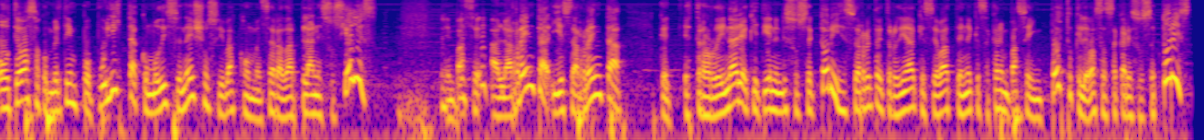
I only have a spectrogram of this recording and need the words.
o te vas a convertir en populista, como dicen ellos, y vas a comenzar a dar planes sociales en base a la renta? Y esa renta que, extraordinaria que tienen esos sectores, y esa renta extraordinaria que se va a tener que sacar en base a impuestos que le vas a sacar a esos sectores.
